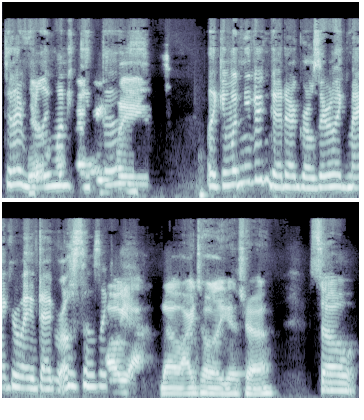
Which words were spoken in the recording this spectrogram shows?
did I really want to eat those? Really- Like it wasn't even good egg rolls. They were like microwaved egg rolls. So I was like, Oh, yeah. No, I totally get you. So,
